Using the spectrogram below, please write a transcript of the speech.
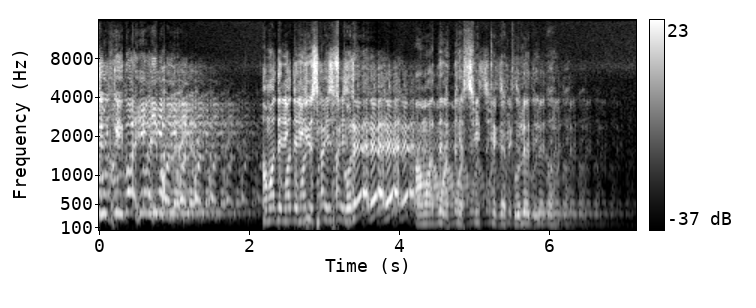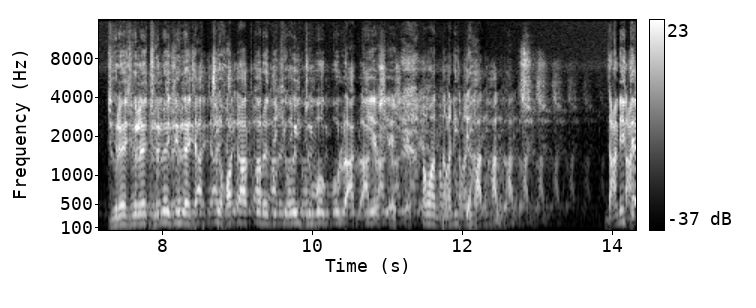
টুপি বাহিনী বলে। আমাদের ক্রিটিসাইজ করে আমাদেরকে সিট থেকে তুলে দিল। ঝুলে ঝুলে ঝুলে ঝুলে যাচ্ছি হঠাৎ করে দেখি ওই যুবকগুলো আগিয়ে এসে আমার দাঁড়িতে হাত বুলোচ্ছে। দাঁড়িতে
